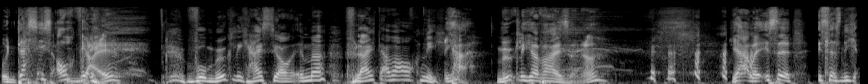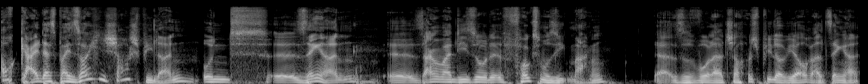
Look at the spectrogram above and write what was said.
und das ist auch geil. Womöglich heißt ja auch immer, vielleicht aber auch nicht. Ja, möglicherweise, ne? Ja, aber ist, äh, ist das nicht auch geil, dass bei solchen Schauspielern und äh, Sängern, äh, sagen wir mal, die so äh, Volksmusik machen, ja, sowohl als Schauspieler wie auch als Sänger,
